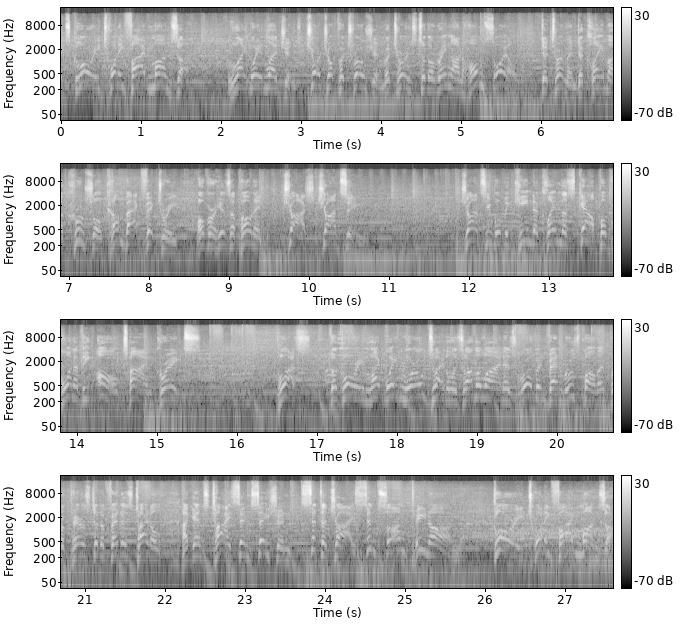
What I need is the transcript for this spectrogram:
It's Glory 25 Monza. Lightweight legend Giorgio Petrosyan returns to the ring on home soil, determined to claim a crucial comeback victory over his opponent, Josh Jauncey. Jauncey will be keen to claim the scalp of one of the all-time greats. Plus, the Glory Lightweight World title is on the line as Robin Van Roosmalen prepares to defend his title against Thai sensation Sitachai Sinsong Pinong. Glory 25 Monza.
